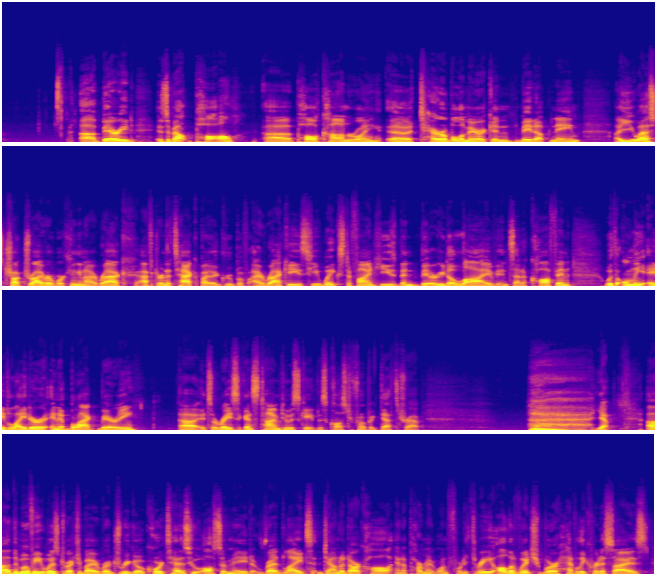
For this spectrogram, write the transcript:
Uh, Buried is about Paul, uh, Paul Conroy, a terrible American made up name, a U.S. truck driver working in Iraq. After an attack by a group of Iraqis, he wakes to find he's been buried alive inside a coffin with only a lighter and a Blackberry. Uh, it's a race against time to escape this claustrophobic death trap. yep. Uh, the movie was directed by Rodrigo Cortes, who also made Red Lights, Down a Dark Hall, and Apartment 143, all of which were heavily criticized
